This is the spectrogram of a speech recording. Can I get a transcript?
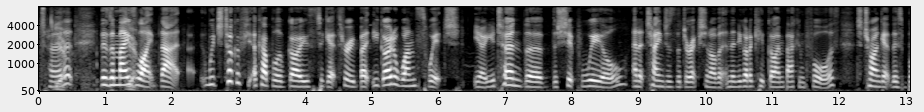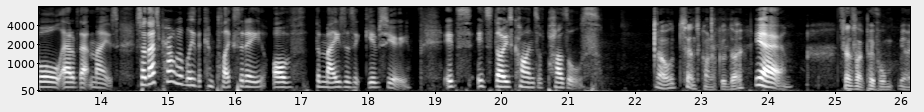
to turn Yep. it. There's a maze Yep. like that, which took a, few, a couple of goes to get through, but you go to one switch. You know, you turn the, the ship wheel and it changes the direction of it, and then you've got to keep going back and forth to try and get this ball out of that maze. So that's probably the complexity of the mazes it gives you. It's it's those kinds of puzzles. Oh, it sounds kind of good though. Yeah. Sounds like people, you know,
